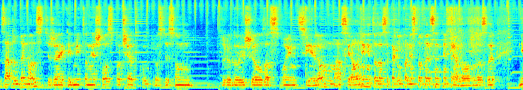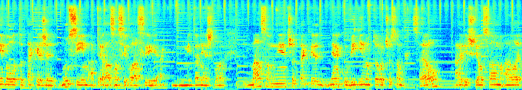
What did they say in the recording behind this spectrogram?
zadubenosť, že aj keď mi to nešlo z počiatku, proste som tvrdo išiel za svojim cieľom asi, ale nie je to zase tak úplne 100% pravda, lebo zase nebolo to také, že musím a trhal som si vlasy, ak mi to nešlo. Mal som niečo také, nejakú vidinu toho, čo som chcel a išiel som, ale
